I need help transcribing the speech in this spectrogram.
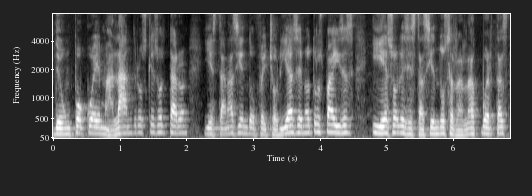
de un poco de malandros que soltaron y están haciendo fechorías en otros países y eso les está haciendo cerrar las puertas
